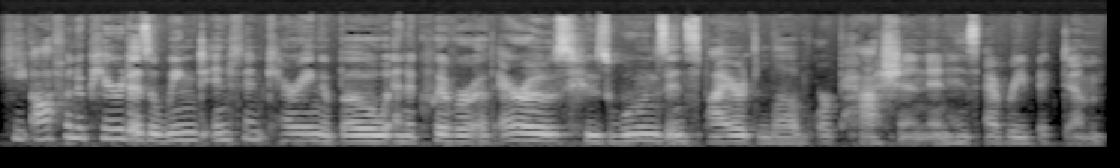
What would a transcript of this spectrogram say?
He often appeared as a winged infant carrying a bow and a quiver of arrows whose wounds inspired love or passion in his every victim.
